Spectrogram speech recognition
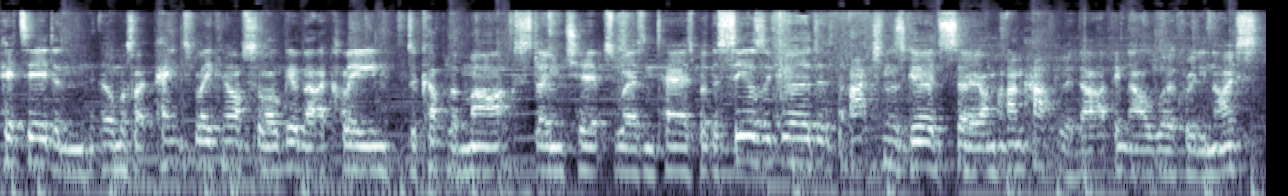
pitted and almost like paint's flaking off so I'll give that a clean. There's a couple of marks, stone chips, wears and tears but the seals are good, the action is good so I'm, I'm happy with that. I think that'll work really nice.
